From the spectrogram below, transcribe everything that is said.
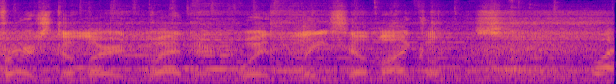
First Alert Weather with Lisa Michaels.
